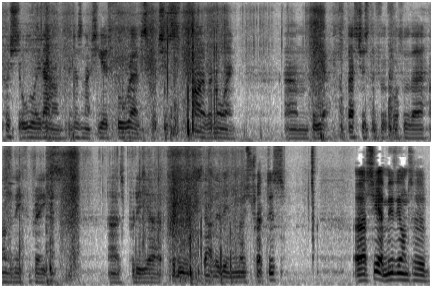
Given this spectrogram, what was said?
pushed it all the way down, it doesn't actually go to full revs, which is kind of annoying. Um, but yeah, that's just the foot throttle there underneath the brakes. Uh, it's pretty uh, pretty standard in most tractors. Uh, so yeah, moving on to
